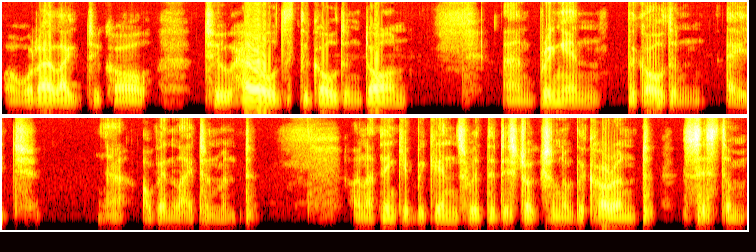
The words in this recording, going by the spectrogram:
or what I like to call to herald the golden dawn and bring in the golden age yeah, of enlightenment. And I think it begins with the destruction of the current system.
